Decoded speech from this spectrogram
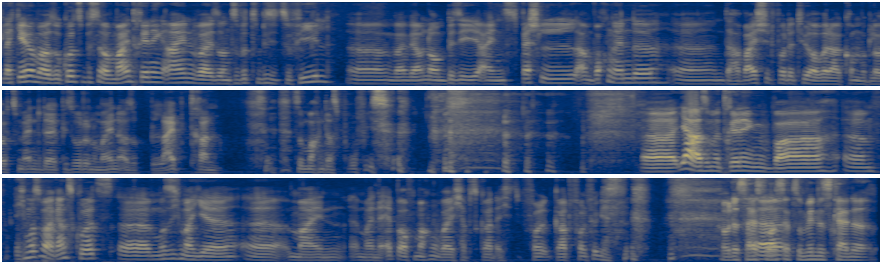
Vielleicht gehen wir mal so kurz ein bisschen auf mein Training ein, weil sonst wird es ein bisschen zu viel. Äh, weil wir haben noch ein bisschen ein Special am Wochenende. Äh, der Hawaii steht vor der Tür, aber da kommen wir, glaube ich, zum Ende der Episode nochmal hin. Also bleibt dran. so machen das Profis. Äh, ja, also mein Training war, ähm, ich muss mal ganz kurz, äh, muss ich mal hier äh, mein, meine App aufmachen, weil ich habe es gerade echt voll, gerade voll vergessen. Aber das heißt, du hast ja zumindest keine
